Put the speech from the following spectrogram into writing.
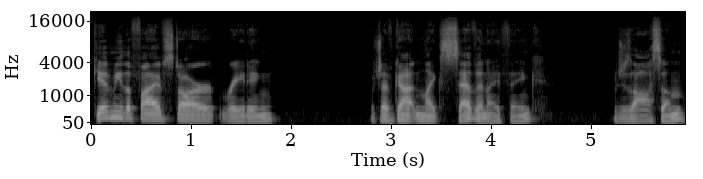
give me the five star rating, which I've gotten like seven, I think, which is awesome,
